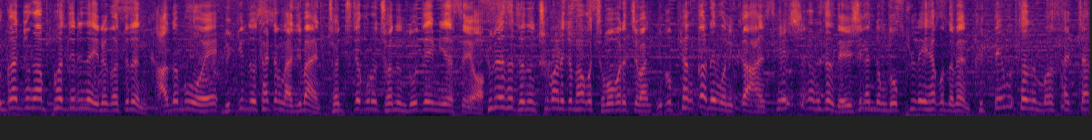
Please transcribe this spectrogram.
중간중간 퍼즐이나 이런 것들은 가드부어의 느낌도 살짝 나지만 전체적으로 저는 노잼이었어요. 그래서 저는 초반에 좀 하고 접어버렸지만 이거 평가를 보니까 한 3시간에서 4시간 정도 플레이하고 나면 그때부터는 뭐 살짝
